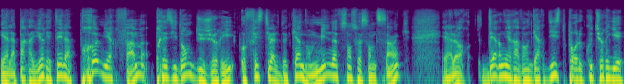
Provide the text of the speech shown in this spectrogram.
Et elle a par ailleurs été la première femme présidente du jury au Festival de Cannes en 1965. Et alors, dernière avant-gardiste pour le couturier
